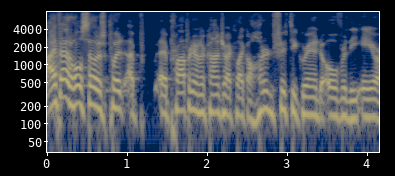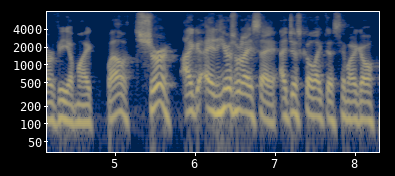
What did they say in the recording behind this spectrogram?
I've had wholesalers put a, a property under contract like 150 grand over the ARV. I'm like, well, sure. I, and here's what I say I just go like this. And I go,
